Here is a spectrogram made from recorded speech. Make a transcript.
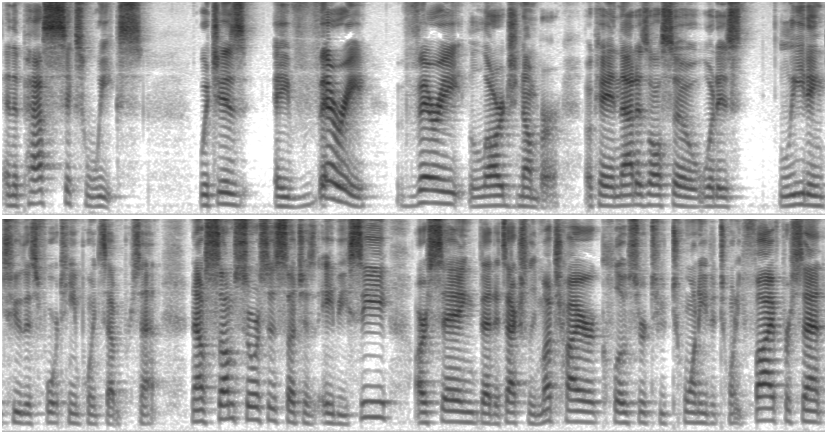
in the past six weeks, which is a very, very large number. Okay, and that is also what is leading to this 14.7%. Now, some sources, such as ABC, are saying that it's actually much higher, closer to 20 to 25%.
